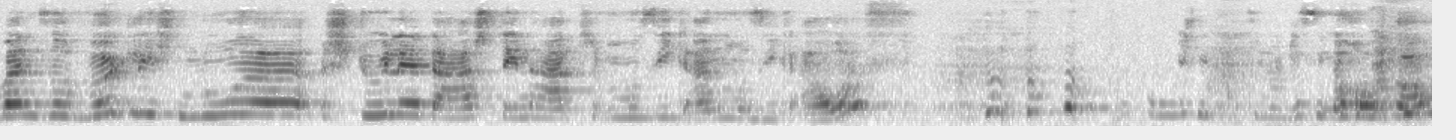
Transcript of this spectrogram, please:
Man so wirklich nur Stühle dastehen hat, Musik an, Musik aus. Das ist ein absolutes No-Go.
